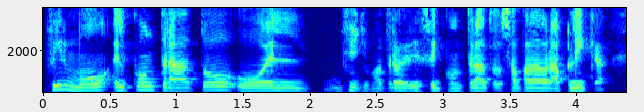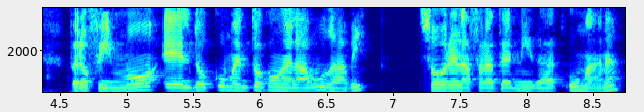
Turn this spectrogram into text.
firmó el contrato o el, yo me atrevería a decir contrato, esa palabra aplica, pero firmó el documento con el Abu Dhabi sobre la fraternidad humana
